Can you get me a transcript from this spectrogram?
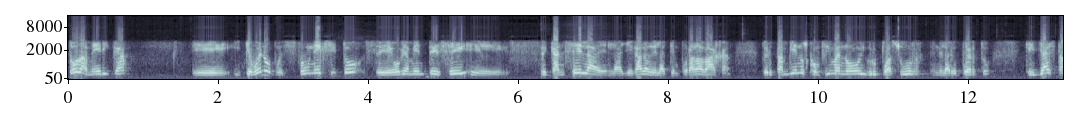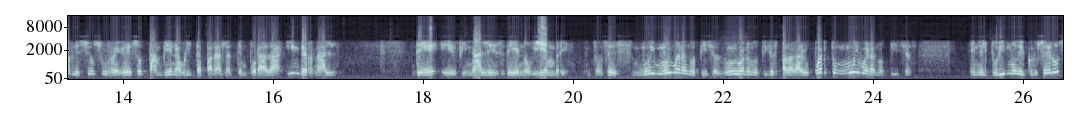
Toda América, eh, y que bueno, pues fue un éxito, se obviamente se, eh, se cancela en la llegada de la temporada baja, pero también nos confirman hoy Grupo Azur en el aeropuerto que ya estableció su regreso también ahorita para la temporada invernal de eh, finales de noviembre. Entonces, muy muy buenas noticias, muy buenas noticias para el aeropuerto, muy buenas noticias en el turismo de cruceros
